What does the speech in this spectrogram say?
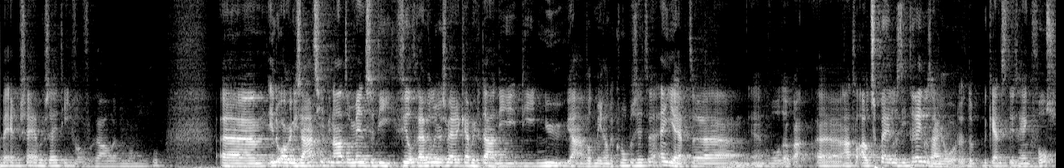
bij RBC hebben gezeten. Ivo Vergouwen, noem maar op. Ehm, in de organisatie heb je een aantal mensen die veel vrijwilligerswerk hebben gedaan. Die, die nu ja, wat meer aan de knoppen zitten. En je hebt eh, eh, bijvoorbeeld ook eh, een aantal oud spelers die trainer zijn geworden. De bekendste is Henk Vos.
